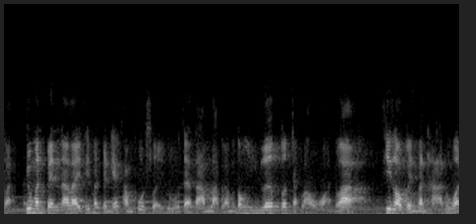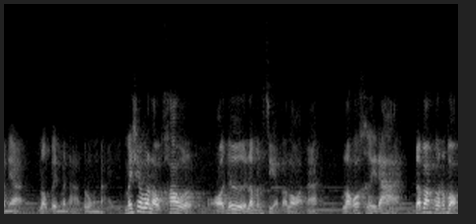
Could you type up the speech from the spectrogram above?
ก่อน คือมันเป็นอะไรที่มันเป็นแค่คำพูดสวยหรูแต่ตามหลักแล้วมันต้องเริ่มต้นจากเราก่อนว่า ที่เราเป็นปัญหาทุกวันเนี้ยเราเป็นปัญหาตรงไหน ไม่ใช่ว่าเราเข้าออเดอร์แล้วมันเสียตลอดนะเราก็เคยได้ แล้วบางคนก็บอก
